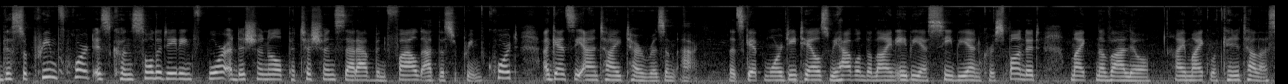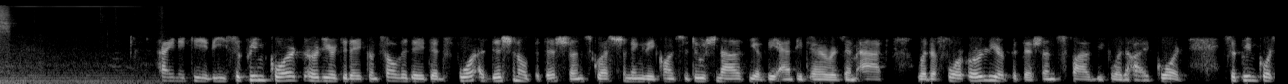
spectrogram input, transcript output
The Supreme Court is consolidating four additional petitions that have been filed at the Supreme Court against the Anti Terrorism Act. Let's get more details. We have on the line ABS CBN correspondent Mike Navallo. Hi, Mike, what can you tell us? Hi, Nikki. The Supreme Court earlier today consolidated four additional petitions questioning the constitutionality of the Anti-Terrorism Act with the four earlier petitions filed before the High Court. Supreme Court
